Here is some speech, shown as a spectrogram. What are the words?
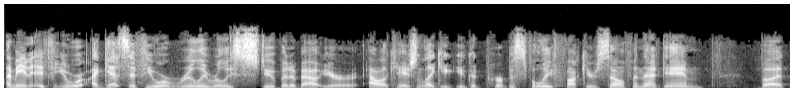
I mean, if you were, I guess if you were really, really stupid about your allocation, like you, you could purposefully fuck yourself in that game. But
